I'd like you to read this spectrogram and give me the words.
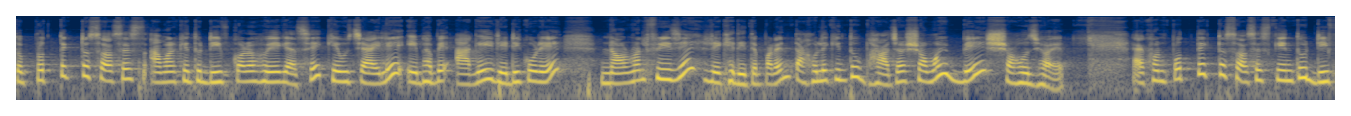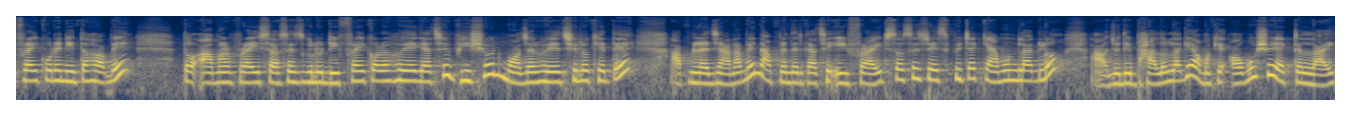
তো প্রত্যেকটা সসেস আমার কিন্তু ডিপ করা হয়ে গেছে। কেউ চাইলে এভাবে আগেই রেডি করে নর্মাল ফ্রিজে রেখে দিতে পারেন, তাহলে কিন্তু ভাজার সময় বেশ সহজ হয়। এখন প্রত্যেকটা সসেস কিন্তু ডিপ ফ্রাই করে নিতে হবে। তো আমার প্রায় সসেসগুলো ডিপ ফ্রাই করা হয়ে গেছে। ভীষণ মজার হয়েছিল খেতে। আপনারা জানাবেন আপনাদের কাছে এই ফ্রাইড সসেস রেসিপিটা কেমন লাগল। যদি ভালো লাগে আমাকে অবশ্যই একটা লাইক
